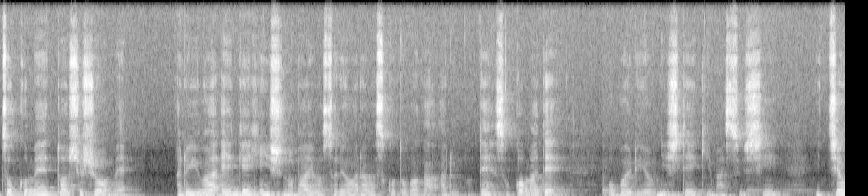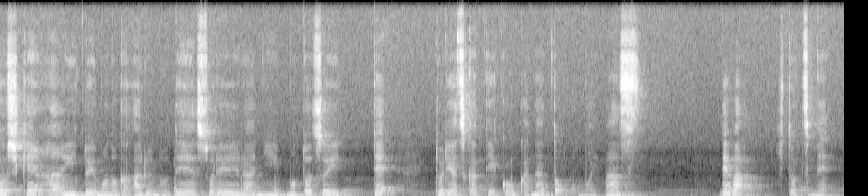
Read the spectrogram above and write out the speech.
俗名と首相名あるいは園芸品種の場合はそれを表す言葉があるのでそこまで覚えるようにしていきますし一応試験範囲というものがあるのでそれらに基づいて取り扱っていこうかなと思います。では1つ目。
